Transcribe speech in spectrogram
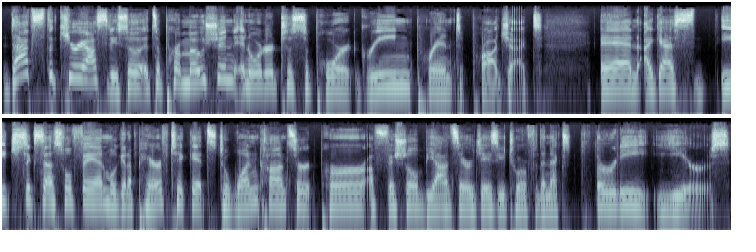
That's the curiosity. So it's a promotion in order to support Greenprint Project. And I guess each successful fan will get a pair of tickets to one concert per official Beyonce or Jay Z tour for the next 30 years.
